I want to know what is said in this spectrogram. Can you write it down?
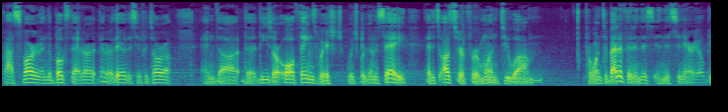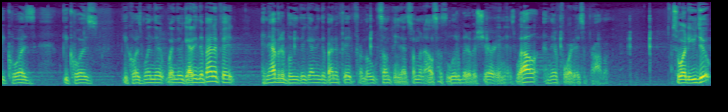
the Asvarim, and the books that are that are there, the Sefer Torah, and uh, the, these are all things which which we're going to say that it's usher for one to um, for one to benefit in this in this scenario because because because when they're when they're getting the benefit, inevitably they're getting the benefit from something that someone else has a little bit of a share in as well, and therefore it is a problem. So what do you do?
